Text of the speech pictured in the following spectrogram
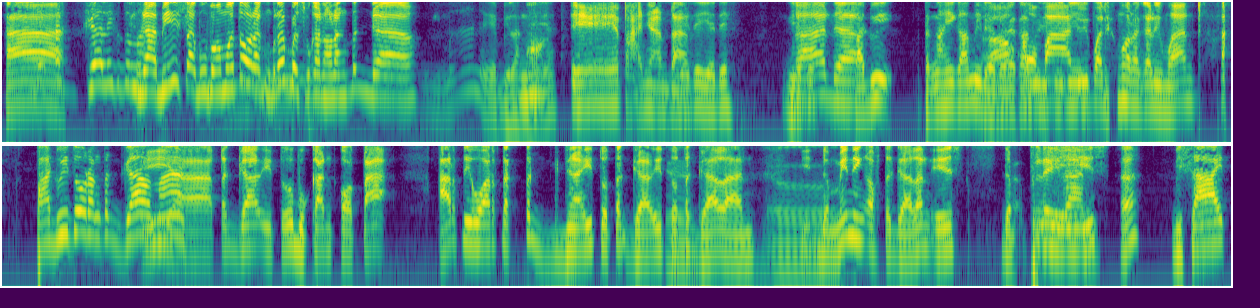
Ya, Ah, Tegal itu mah. nggak bisa. Bu Momo itu orang Brebes, bukan orang Tegal. Gimana ya bilangnya? Eh, tanya Ya ntar. deh, ya deh. Ya Nggak deh. ada. Pak Dwi, tengahi kami daripada Oh, kami kok di Pak sini. Dwi pada orang Kalimantan. Pak Dwi itu orang Tegal, Mas. Iya, Tegal itu bukan kota. Arti warteg tegnya itu Tegal itu Hmm. Tegalan. Oh. The meaning of Tegalan is the place, huh? Beside,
